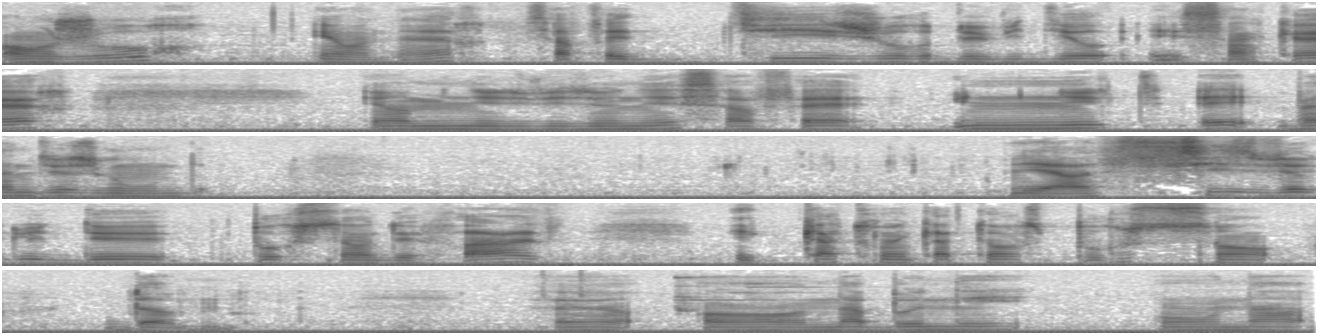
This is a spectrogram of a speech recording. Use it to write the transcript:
en jour en heure. Ça fait 10 jours de vidéo et 5 heures. Et en minutes visionnées, ça fait 1 minute et 22 secondes. Il y a 6,2% de femmes et 94% d'hommes. Euh, en abonnés, on a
